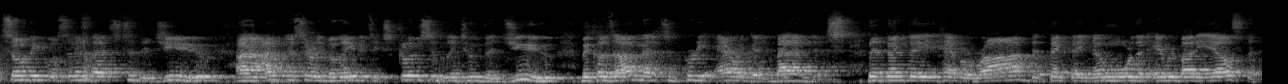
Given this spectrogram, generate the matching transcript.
Some people say that's to the Jew. Uh, I don't necessarily believe it's exclusively to the Jew because I've met some pretty arrogant Baptists that think they have arrived, that think they know more than everybody else, that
